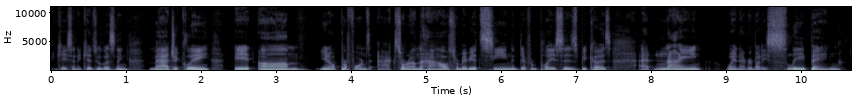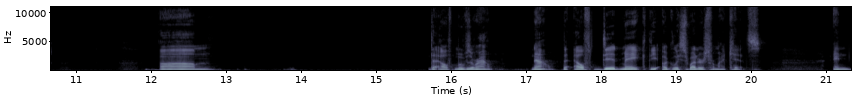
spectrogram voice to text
in case any kids are listening, magically it um, you know, performs acts around the house, or maybe it's seen in different places because at night, when everybody's sleeping, um, the elf moves around. Now, the elf did make the ugly sweaters for my kids. And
